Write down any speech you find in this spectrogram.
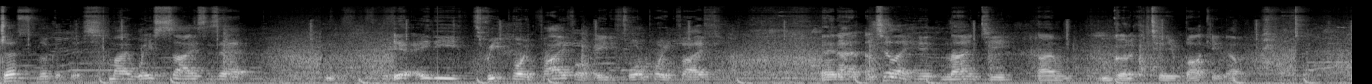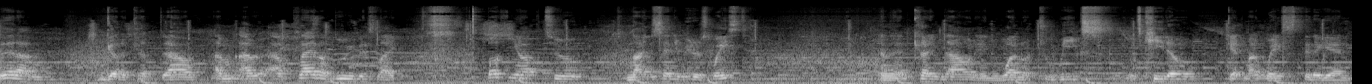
Just look at this. My waist size is at yeah, 83.5 or 84.5. And I, until I hit 90, I'm gonna continue bulking up. Then I'm gonna cut down. I'm, I, I plan on doing this like bulking up to 90 centimeters waist and then cutting down in one or two weeks with keto, get my waist thin again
